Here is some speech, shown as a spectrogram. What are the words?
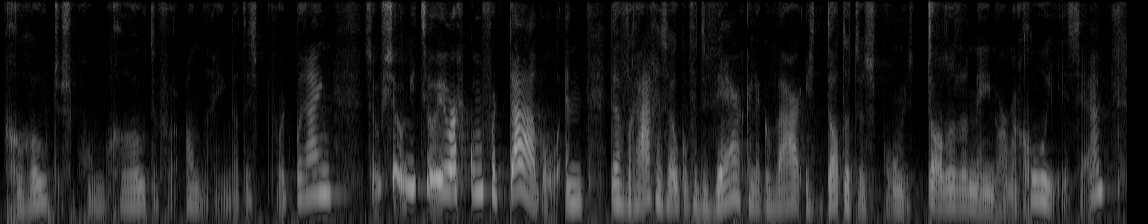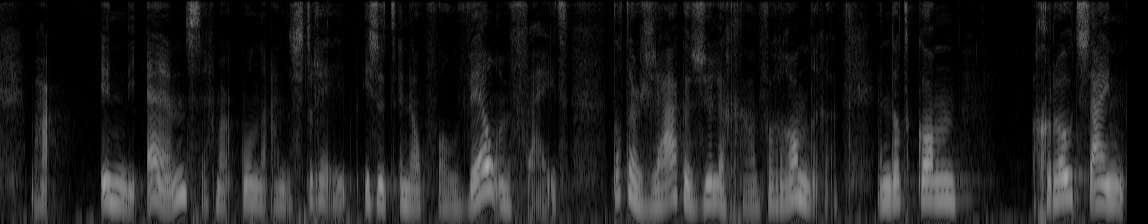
Grote sprong, grote verandering. Dat is voor het brein sowieso niet zo heel erg comfortabel. En de vraag is ook of het werkelijk waar is dat het een sprong is, dat het een enorme groei is. Hè? Maar in die end, zeg maar onderaan de streep, is het in elk geval wel een feit dat er zaken zullen gaan veranderen. En dat kan groot zijn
